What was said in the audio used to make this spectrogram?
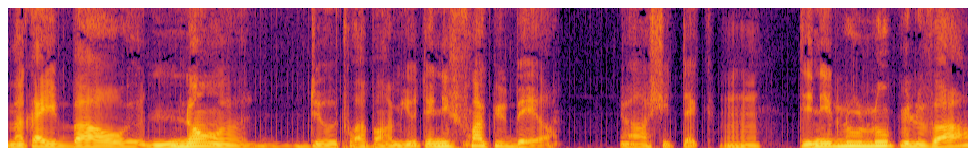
Macaïba, non, deux ou trois parmi eux. Teni Franck Hubert, un architecte. Mhm. Teni Loulou Pulvar.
